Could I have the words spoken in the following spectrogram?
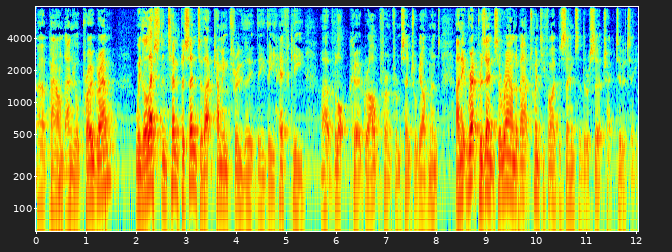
uh, annual programme, with less than 10% of that coming through the, the, the HEFCE uh, block uh, grant from, from central government, and it represents around about 25% of the research activity.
